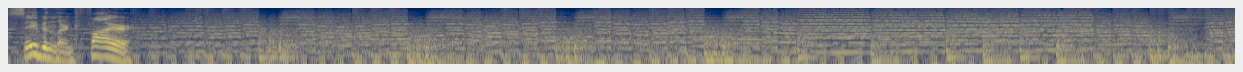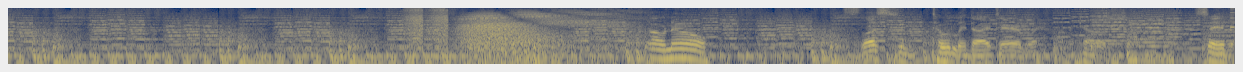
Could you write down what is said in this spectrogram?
Sabin learned fire. Totally die terribly on account of saving.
